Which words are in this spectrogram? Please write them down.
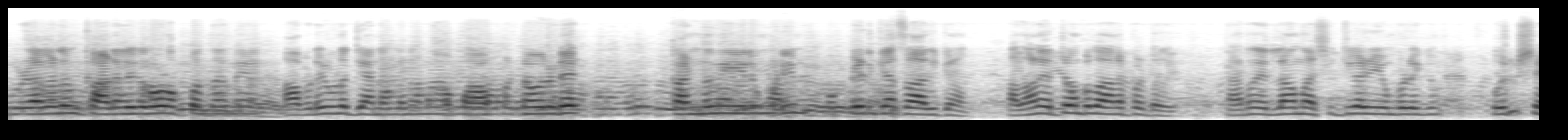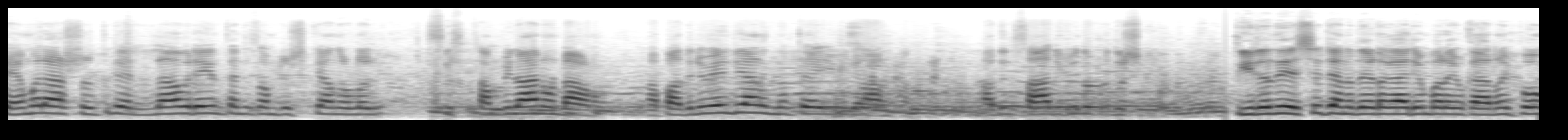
പുഴകളും കടലുകളോടൊപ്പം തന്നെ അവിടെയുള്ള ജനങ്ങളും പാവപ്പെട്ടവരുടെ കണ്ണുനീരും കൂടിയും ഒപ്പിയെടുക്കാൻ സാധിക്കണം. അതാണ് ഏറ്റവും പ്രധാനപ്പെട്ടത്. കാരണം എല്ലാം നശിച്ചു കഴിയുമ്പോഴേക്കും ഒരു ക്ഷേമരാഷ്ട്രത്തിൽ എല്ലാവരെയും തന്നെ സംരക്ഷിക്കാന്നുള്ളൊരു ഒരു സംവിധാനം ഉണ്ടാവണം. അപ്പൊ അതിനുവേണ്ടിയാണ് ഇന്നത്തെ ഈ ആൾക്കാർ അതിന് സാധിക്കുമെന്ന് പ്രതീക്ഷിക്കുന്നു. തീരദേശ ജനതയുടെ കാര്യം പറയും കാരണം ഇപ്പോൾ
